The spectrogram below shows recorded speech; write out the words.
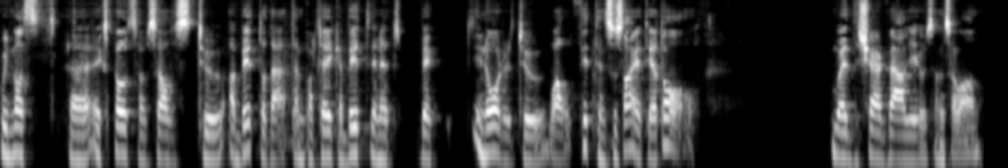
we must uh, expose ourselves to a bit of that and partake a bit in it in order to well fit in society at all, with shared values and so on.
